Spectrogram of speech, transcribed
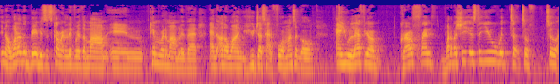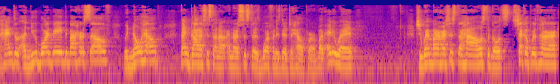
you know, one of the babies is currently living with the mom in remember where the mom live at, and the other one you just had four months ago, and you left your girlfriend, whatever she is to you, with to to to handle a newborn baby by herself with no help. Thank God her sister and her, and her sister's boyfriend is there to help her. But anyway, she went by her sister's house to go check up with her,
